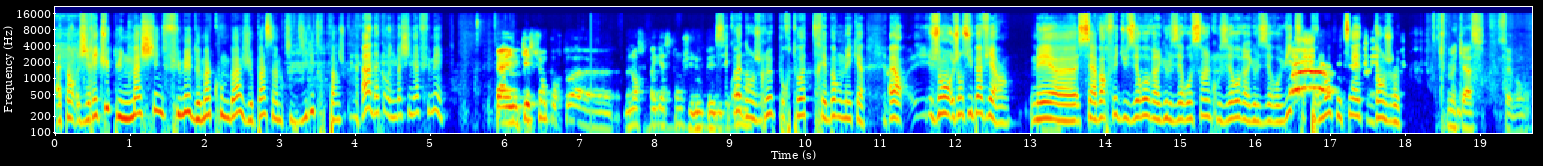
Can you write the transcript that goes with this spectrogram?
Attends, j'ai récup une machine fumée de Macumba, je passe un petit 10 litres par jour. Ah d'accord, une machine à fumer. T'as une question pour toi. euh, Non, c'est pas Gaston, j'ai loupé. C'est quoi Ah, dangereux pour toi, très bas en méca? Alors, j'en j'en suis pas fier, hein, mais euh, c'est avoir fait du 0,05 ou 0,08, pour moi, c'est ça être dangereux. Je me casse, c'est bon.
